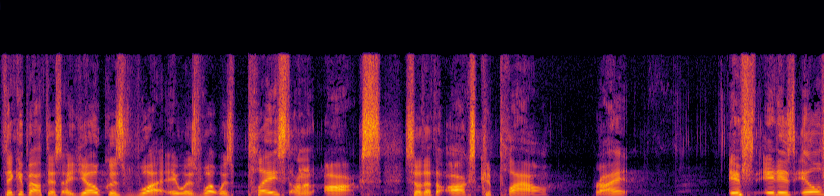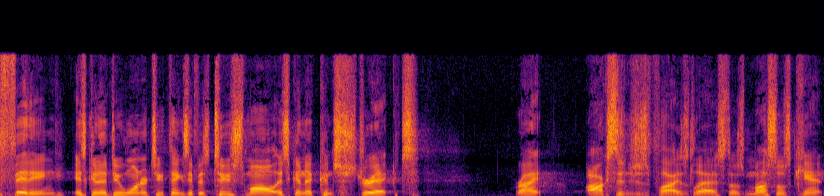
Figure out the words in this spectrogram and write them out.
Think about this. A yoke was what? It was what was placed on an ox so that the ox could plow, right? if it is ill fitting, it's going to do one or two things. If it's too small, it's going to constrict, right? Oxygen supply is less. Those muscles can't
